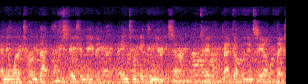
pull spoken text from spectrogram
And they want to turn that police station, David, into a community center. David, Matt Govlin in Seattle. Thanks.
